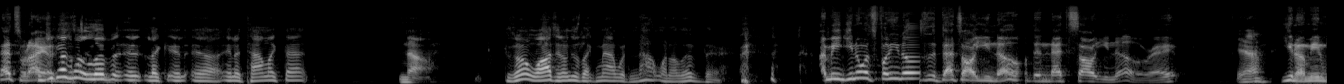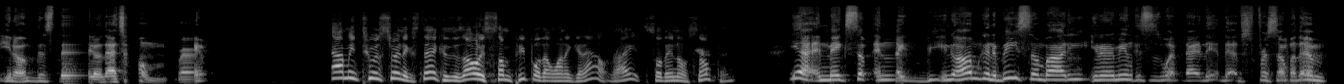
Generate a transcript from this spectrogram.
that's what I. Would you guys want to live in, like in uh, in a town like that? no. Because I'm watching, I'm just like, man, I would not want to live there. I mean, you know what's funny though? Is if that's all you know, then that's all you know, right? Yeah. You know, I mean, you know, this, you know, that's home, right? I mean, to a certain extent, because there's always some people that want to get out, right? So they know something. Yeah, and make some and like be, you know, I'm gonna be somebody. You know what I mean? This is what that, that's for some of them.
